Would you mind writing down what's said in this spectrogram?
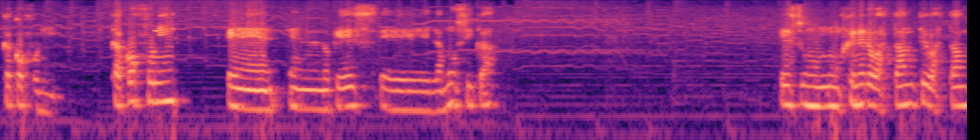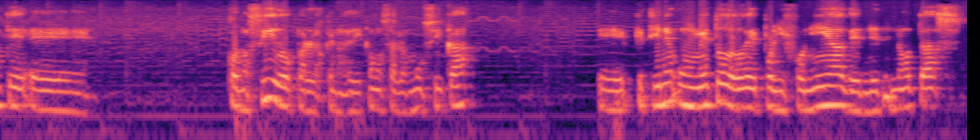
Cacophony. Cacophony eh, en lo que es eh, la música es un, género bastante, bastante eh, conocido para los que nos dedicamos a la música, que tiene un método de polifonía, de, notas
